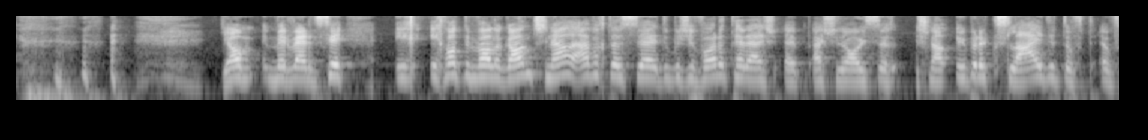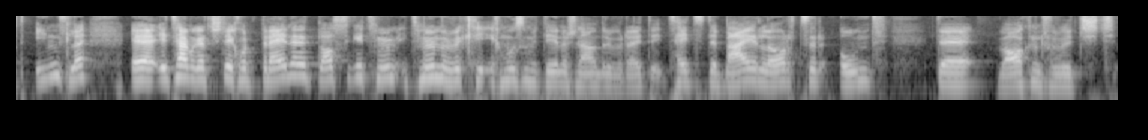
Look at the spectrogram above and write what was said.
ja, wir werden es sehen. Ich, ich wollte im Fall noch ganz schnell, einfach, dass äh, du bist ja vorher, hast, äh, hast du uns schnell übergeslidet auf, die- auf die Insel. Äh, jetzt haben wir gerade das Stichwort Trainerentlassung. Jetzt müssen, jetzt müssen wir wirklich, ich muss mit dir noch schnell darüber reden. Jetzt hat es den Bayer Lorzer und den Wagner verwünscht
